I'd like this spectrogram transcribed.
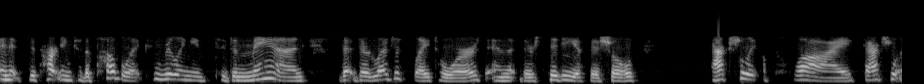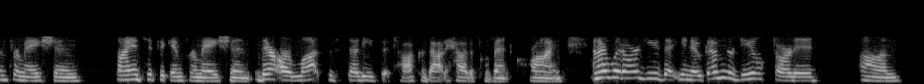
and it's disheartening to the public who really needs to demand that their legislators and that their city officials actually apply factual information scientific information. There are lots of studies that talk about how to prevent crime. And i would argue that you know governor deal started um,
